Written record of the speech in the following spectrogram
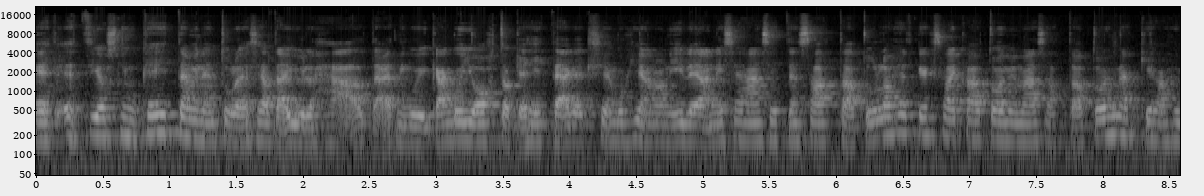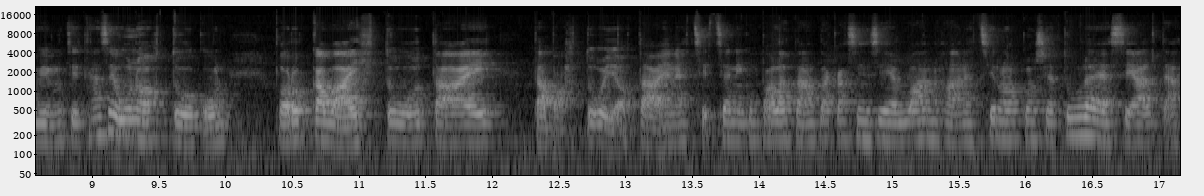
et, et jos niinku kehittäminen tulee sieltä ylhäältä, että niinku ikään kuin johto kehittää ja keksii jonkun hienon idean, niin sehän sitten saattaa tulla hetkeksi aikaa toimimaan, saattaa toimiakin ihan hyvin, mutta sittenhän se unohtuu, kun porukka vaihtuu tai tapahtuu jotain. Että sitten se niinku palataan takaisin siihen vanhaan, että silloin kun se tulee sieltä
